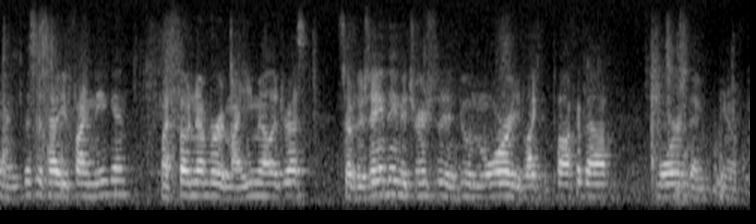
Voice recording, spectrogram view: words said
and this is how you find me again. My phone number and my email address. So if there's anything that you're interested in doing more, you'd like to talk about more, then, you know, feel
